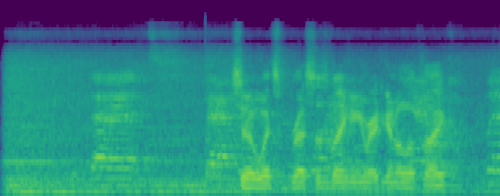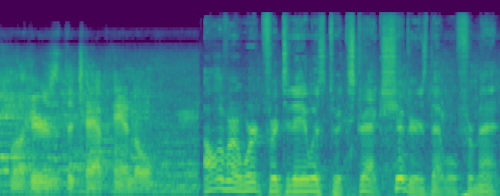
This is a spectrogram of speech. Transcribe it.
That, that So what's Restless Viking Red gonna look like? Well, here's the tap handle. All of our work for today was to extract sugars that will ferment.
